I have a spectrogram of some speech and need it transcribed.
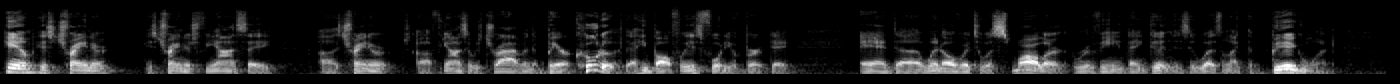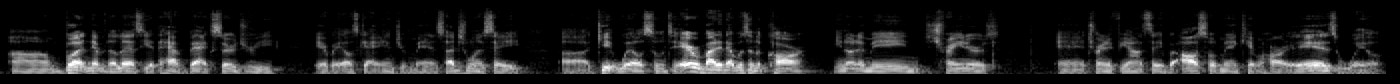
him, his trainer, his trainer's fiance uh, trainer uh, fiance was driving a Barracuda that he bought for his 40th birthday and uh, went over to a smaller ravine. Thank goodness it wasn't like the big one. Um, but nevertheless, he had to have back surgery. Everybody else got injured, man. So I just want to say, uh, get well soon to everybody that was in the car. You know what I mean? The trainers and trainer fiance, but also, man, Kevin Hart as well.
